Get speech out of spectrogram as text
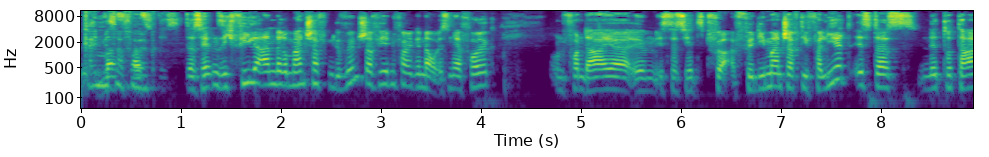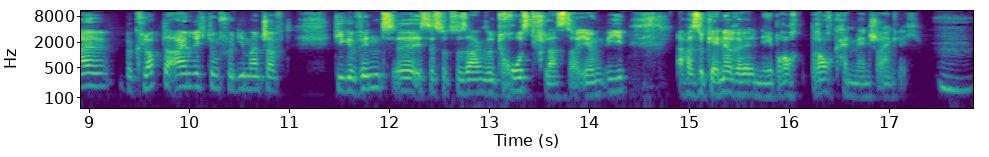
kein Misserfolg. Was, was, das hätten sich viele andere Mannschaften gewünscht, auf jeden Fall. Genau, ist ein Erfolg. Und von daher ähm, ist das jetzt für, für die Mannschaft, die verliert, ist das eine total bekloppte Einrichtung. Für die Mannschaft, die gewinnt, äh, ist das sozusagen so Trostpflaster irgendwie. Aber so generell, nee, braucht braucht kein Mensch eigentlich. Mhm.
